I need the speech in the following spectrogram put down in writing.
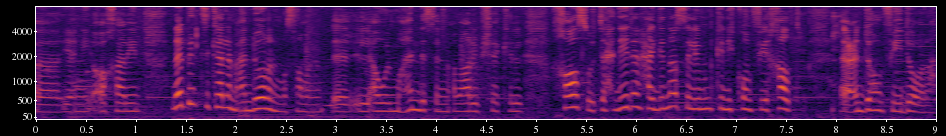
آه، يعني آخرين؟ نبي نتكلم عن دور المصمم آه، أو المهندس المعماري بشكل خاص وتحديدا حق الناس اللي ممكن يكون في خلط آه، عندهم في دوره.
